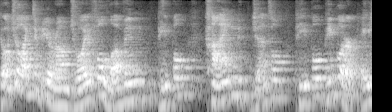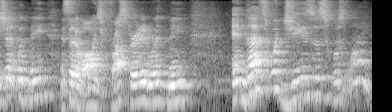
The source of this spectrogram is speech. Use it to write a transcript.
Don't you like to be around joyful, loving people, kind, gentle people, people that are patient with me instead of always frustrated with me? And that's what Jesus was like.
